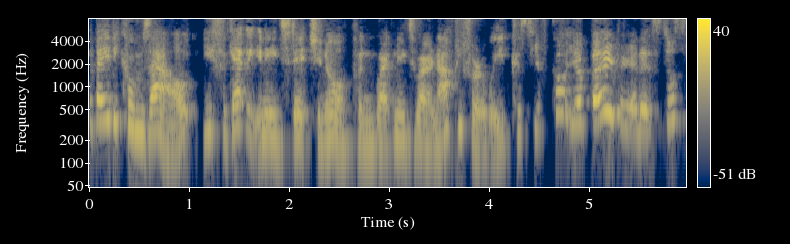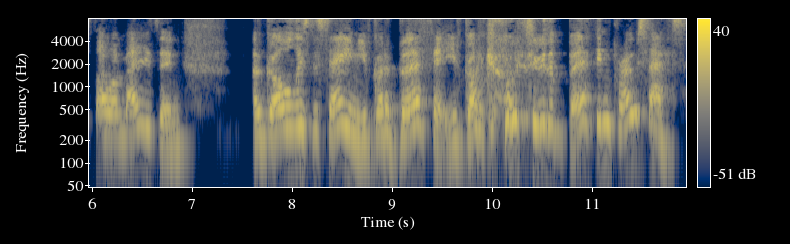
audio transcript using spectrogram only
the baby comes out. You forget that you need stitching up and need to wear a nappy for a week because you've got your baby, and it's just so amazing a goal is the same. You've got to birth it. You've got to go through the birthing process.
